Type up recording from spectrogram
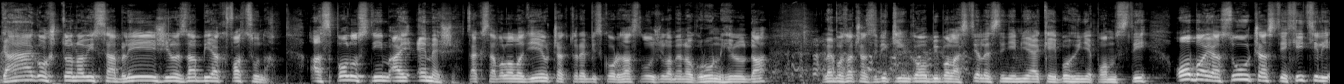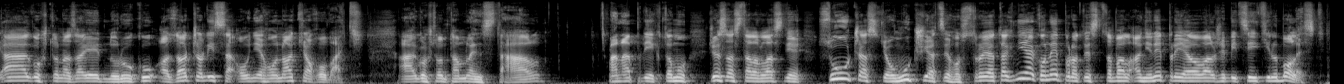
Gágoštonovi sa blížil zabijak Facuna a spolu s ním aj Emeše, tak sa volalo dievča, ktoré by skôr zaslúžilo meno Grunhilda, lebo za čas vikingov by bola stelesnením nejakej bohyne pomsty. Obaja súčasne chytili Ágoštona za jednu ruku a začali sa o neho naťahovať. Ágošton tam len stál, a napriek tomu, že sa stal vlastne súčasťou mučiaceho stroja, tak nejako neprotestoval ani neprejavoval, že by cítil bolesť.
